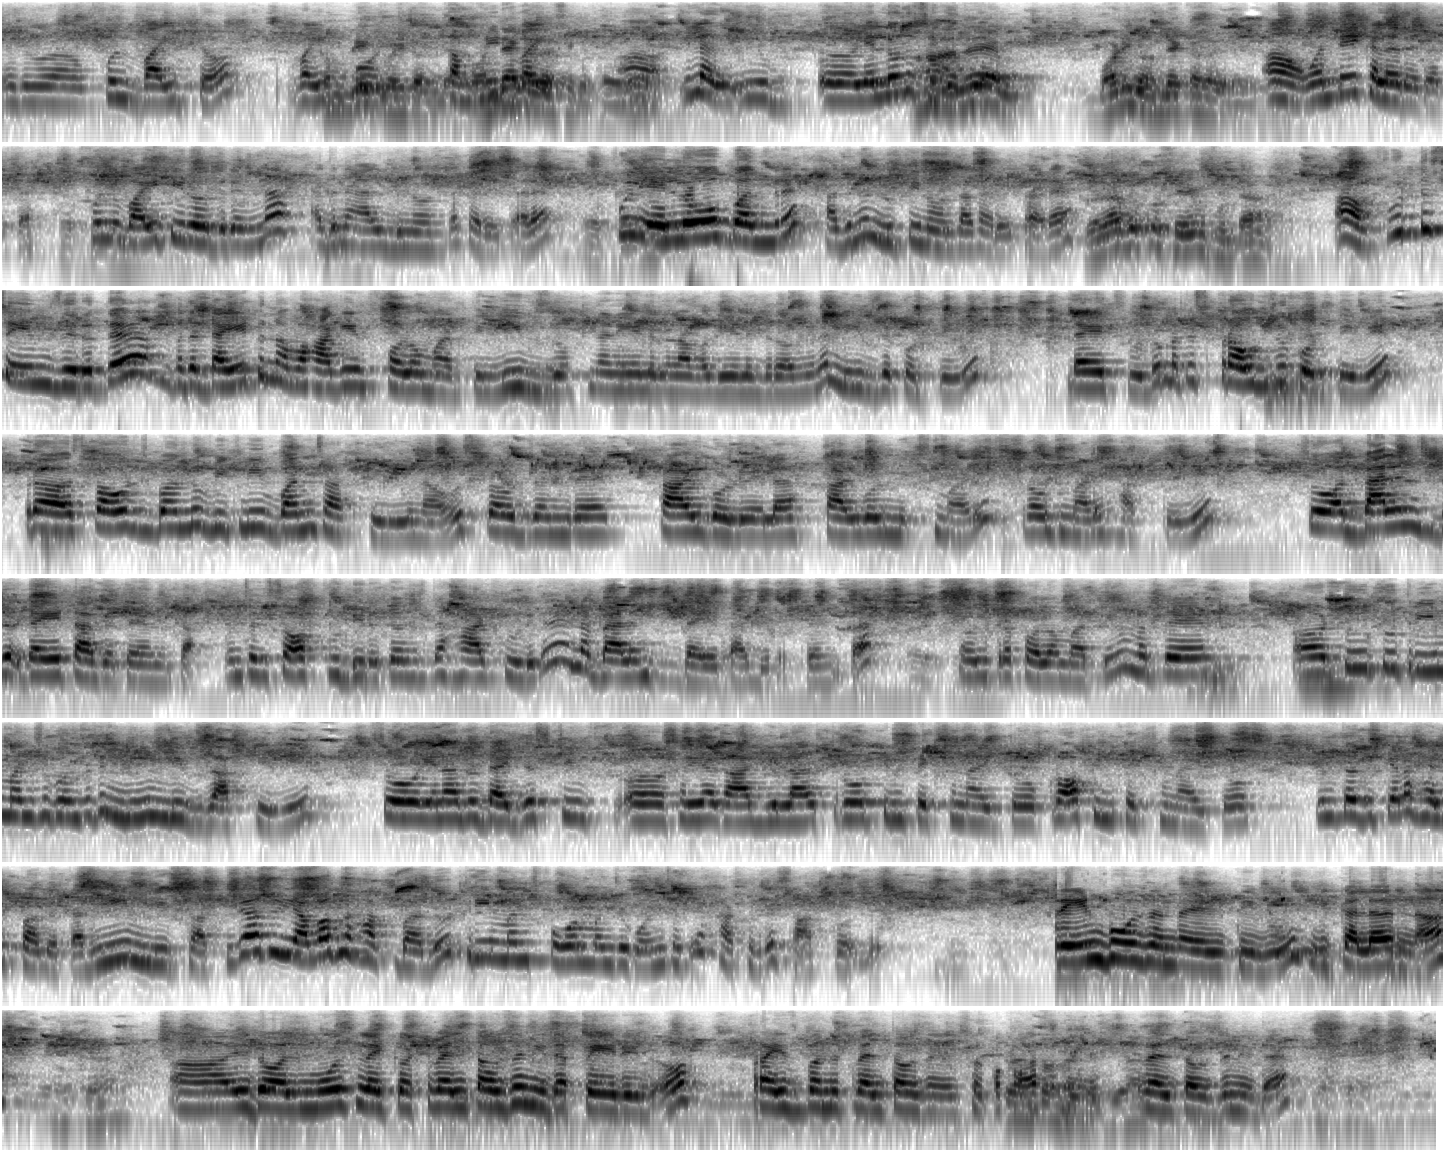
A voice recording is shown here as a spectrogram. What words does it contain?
ಇದು full white white complete white ಇಲ್ಲ ಎಲ್ಲೋನು ಸಿಗುತ್ತೆ ಒಂದೇ ಕಲರ್ ಇದೆ? ಹಾಂ ಒಂದೇ ಕಲರ್ ಇರುತ್ತೆ. ಫುಲ್ ವೈಟ್ ಇರೋದ್ರಿಂದ ಅದನ್ನ ಆಲ್ಬಿನೋ ಅಂತ ಕರೀತಾರೆ. ಫುಲ್ ಎಲ್ಲೋ ಬಂದ್ರೆ ಅದನ್ನ ಲುಟಿನೋ ಅಂತ ಕರೀತಾರೆ. ಹಾಂ ಫುಡ್ ಸೇಮ್ಸ್ ಇರುತ್ತೆ. ಮತ್ತೆ ಡಯಟ್ ನಾವು ಹಾಗೆ ಫಾಲೋ ಮಾಡ್ತೀವಿ. ಲೀವ್ಸು ನಾನು ಹೇಳಿದ್ರೆ ನಾವಾಗ ಹೇಳಿದ್ರು ಅಂದ್ರೆ ಲೀವ್ಸ್ ಕೊಡ್ತೀವಿ. ಡಯಟ್ ಫುಡ್ ಮತ್ತೆ ಸ್ಪ್ರೌಟ್ಸು ಕೊಡ್ತೀವಿ. ಸ್ಪ್ರೌಟ್ಸ್ ಬಂದು ವೀಕ್ಲಿ ಒನ್ಸ್ ಹಾಕ್ತೀವಿ ನಾವು. ಸ್ಪ್ರೌಟ್ಸ್ ಅಂದರೆ ಕಾಳುಗಳು ಎಲ್ಲ, ಕಾಳುಗಳು ಮಿಕ್ಸ್ ಮಾಡಿ ಸ್ಪ್ರೌಟ್ಸ್ ಮಾಡಿ ಹಾಕ್ತೀವಿ. ಸೊ ಅದು ಬ್ಯಾಲೆನ್ಸ್ಡ್ ಡಯಟ್ ಆಗುತ್ತೆ ಅಂತ. ಒಂದ್ಸರಿ ಸಾಫ್ಟ್ ಫುಡ್ ಇರುತ್ತೆ ಒಂದ್ಸರಿ ಹಾರ್ಡ್ ಫುಡ್ ಇದೆ ಎಲ್ಲ ಬ್ಯಾಲೆನ್ಸ್ಡ್ ಡಯಟ್ ಆಗಿರುತ್ತೆ ಅಂತ. ನಾವು ಈ ಥರ ಫಾಲೋ ಮಾಡ್ತೀವಿ. ಮತ್ತು ಟೂ ಟು ತ್ರೀ ಮಂತ್ಸ್ಗೆ ಒಂದ್ಸತಿ ನೀಮ್ ಲೀವ್ಸ್ ಹಾಕ್ತೀವಿ. ಸೊ ಏನಾದರೂ ಡೈಜೆಸ್ಟಿವ್ ಸರಿಯಾಗಿ ಆಗಿಲ್ಲ ಥ್ರೋಟ್ ಇನ್ಫೆಕ್ಷನ್ ಆಯಿತು ಕ್ರಾಪ್ ಇನ್ಫೆಕ್ಷನ್ ಆಯಿತು, ಇಂಥದಕ್ಕೆಲ್ಲ ಹೆಲ್ಪ್ ಆಗುತ್ತೆ. ಅದು ನೀಮ್ ಲೀವ್ಸ್ ಹಾಕ್ತೀವಿ. ಅದು ಯಾವಾಗಲೂ ಹಾಕ್ಬಾರ್ದು. ತ್ರೀ ಮಂತ್ಸ್ ಫೋರ್ ಮಂತ್ಸ್ಗೆ ಒಂದ್ಸತಿ ಹಾಕಿದ್ರೆ ಸಾಕೋದು ರೇನ್ಬೋಸ್ ಅಂತ ಹೇಳ್ತೀವಿ ಈ ಕಲರ್ನ ಇದು ಆಲ್ಮೋಸ್ಟ್ ಲೈಕ್ ಟ್ವೆಲ್ ತೌಸಂಡ್ ಇದೆ ಪೇರ್ ಇದು ಪ್ರೈಸ್ ಬಂದು ಟ್ವೆಲ್ ತೌಸಂಡ್ ಸ್ವಲ್ಪ ಕಾಸ್ಟ್ಲಿ ಇದೆ ಟ್ವೆಲ್ ತೌಸಂಡ್ ಇದೆ.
